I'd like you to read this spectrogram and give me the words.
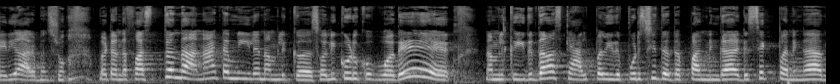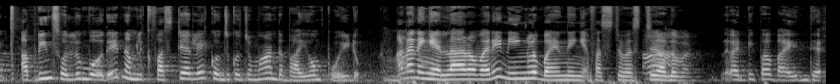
தெரிய ஆரம்பிச்சிடும். பட் அந்த ஃபஸ்ட் அந்த அனாட்டமியில் நம்மளுக்கு சொல்லிக் கொடுக்கும் போதே நம்மளுக்கு இதுதான் ஸ்கேல்பல் இதை பிடிச்சி இதை பண்ணுங்க டிசெக்ட் பண்ணுங்க அப்படின்னு சொல்லும் போதே நம்மளுக்கு ஃபஸ்ட் இயர்லேயே கொஞ்சம் கொஞ்சமாக அந்த பயம் போயிடும். ஆனா நீங்க எல்லாரும் மாதிரி நீங்களும் பயந்தீங்க. ஃபர்ஸ்ட் ஃபர்ஸ்ட் அந்த கண்டிப்பாக பயந்தேன்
